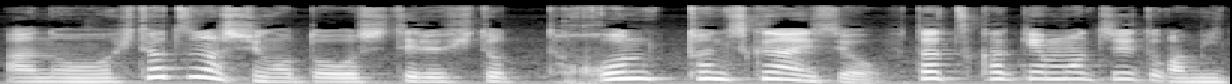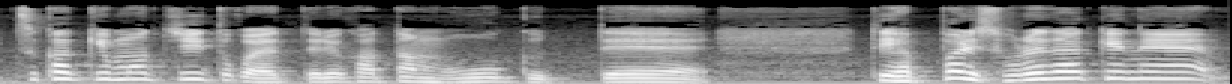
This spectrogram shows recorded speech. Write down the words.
あの、一つの仕事をしてる人って本当に少ないんですよ。二つ掛け持ちとか三つ掛け持ちとかやってる方も多くって、で、やっぱりそれだけね、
